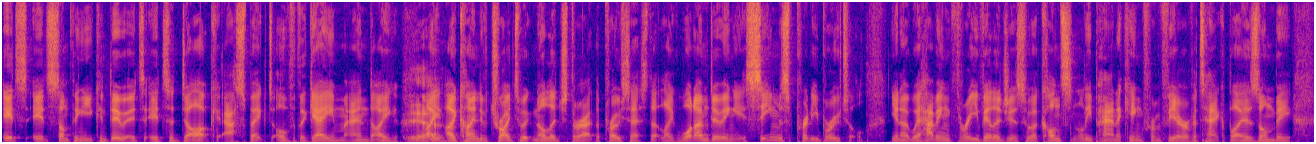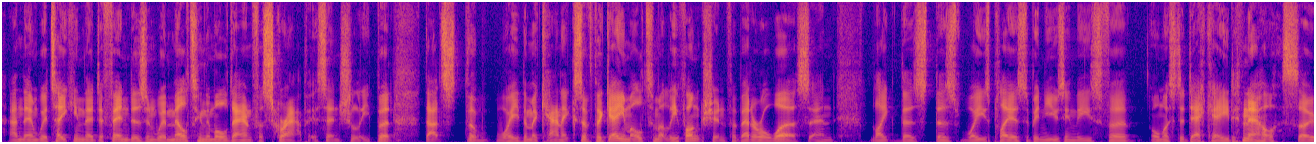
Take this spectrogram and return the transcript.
It's it's something you can do. It's it's a dark aspect of the game, and I, yeah. I I kind of tried to acknowledge throughout the process that like what I'm doing it seems pretty brutal. You know, we're having three villagers who are constantly panicking from fear of attack by a zombie, and then we're taking their defenders and we're melting them them all down for scrap, essentially. But that's the way the mechanics of the game ultimately function, for better or worse. And like, there's there's ways players have been using these for almost a decade now. So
